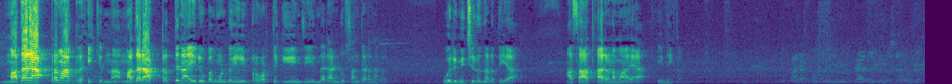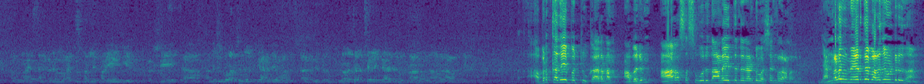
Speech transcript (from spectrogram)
മതരാഷ്ട്രം ആഗ്രഹിക്കുന്ന മതരാഷ്ട്രത്തിനായി രൂപം കൊണ്ടുകയും പ്രവർത്തിക്കുകയും ചെയ്യുന്ന രണ്ടു സംഘടനകൾ ഒരുമിച്ചിരുന്ന് നടത്തിയ അസാധാരണമായ ഈ നീക്കം. അവർക്കതേ പറ്റൂ. കാരണം അവരും ആർ എസ് എസ് ഒരു നാണയത്തിന്റെ രണ്ട് വശങ്ങളാണല്ലോ. ഞങ്ങളത് നേരത്തെ പറഞ്ഞുകൊണ്ടിരുന്നതാണ്.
